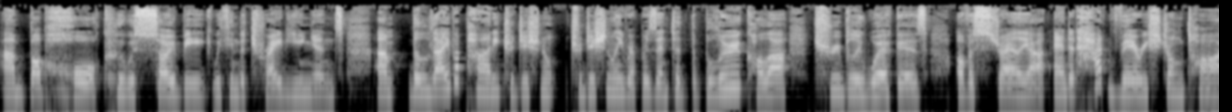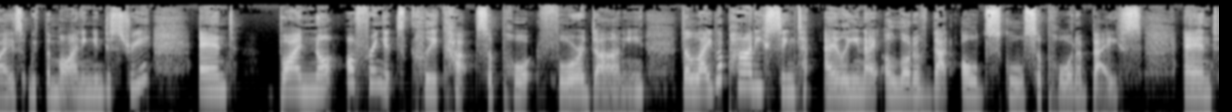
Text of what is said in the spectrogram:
um, Bob Hawke, who was so big within the trade unions. Um, the Labor Party traditional, traditionally represented the blue collar, true blue workers of Australia, and it had very strong ties with the mining industry. And by not offering its clear cut support for Adani, the Labor Party seemed to alienate a lot of that old school supporter base. And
